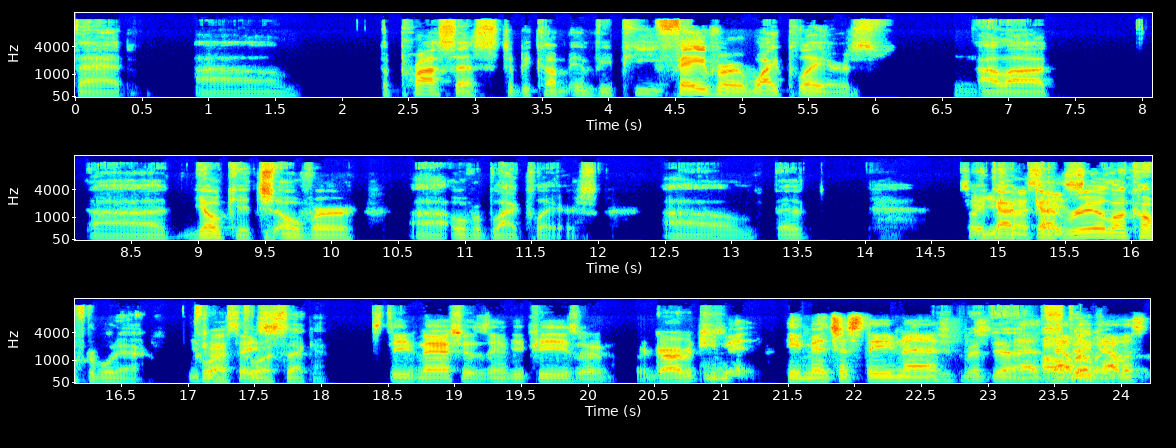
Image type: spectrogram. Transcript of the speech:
that um, the process to become MVP favor white players, Mm. a la uh, Jokic over uh, over black players. Um, that So it you got got say real uncomfortable there for, a- say for a second. Steve Nash's MVPs are, are garbage? he men- he mentioned Steve Nash. He meant- yeah. that, Oh, that was that was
